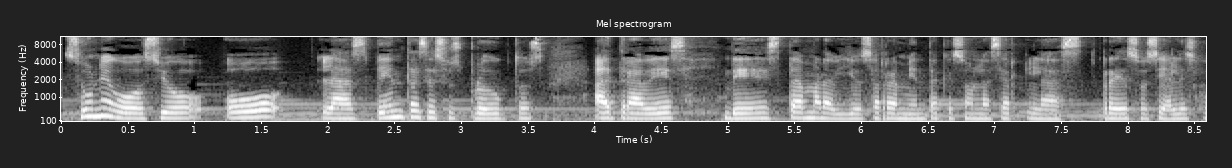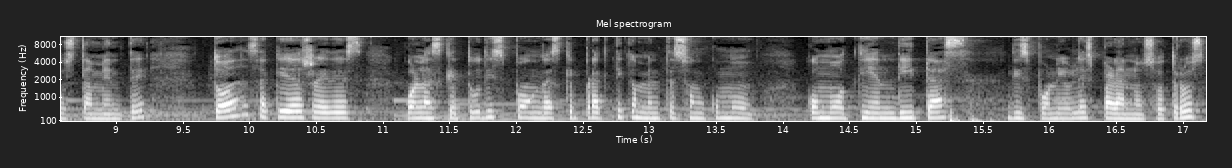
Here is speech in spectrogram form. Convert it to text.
su negocio o las ventas de sus productos a través de esta maravillosa herramienta que son las, redes sociales justamente. Todas aquellas redes con las que tú dispongas que prácticamente son como, como tienditas disponibles para nosotros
